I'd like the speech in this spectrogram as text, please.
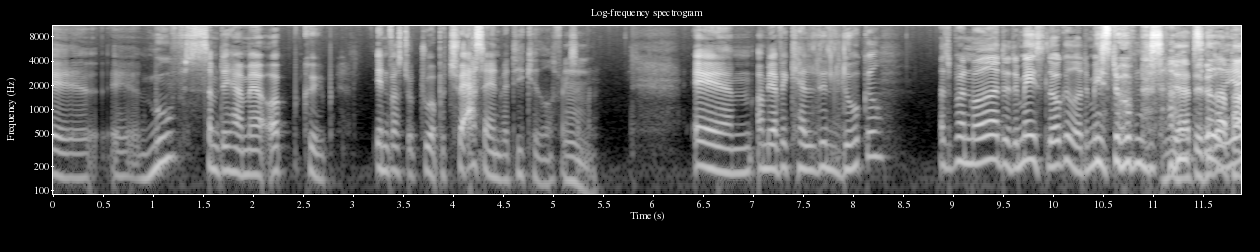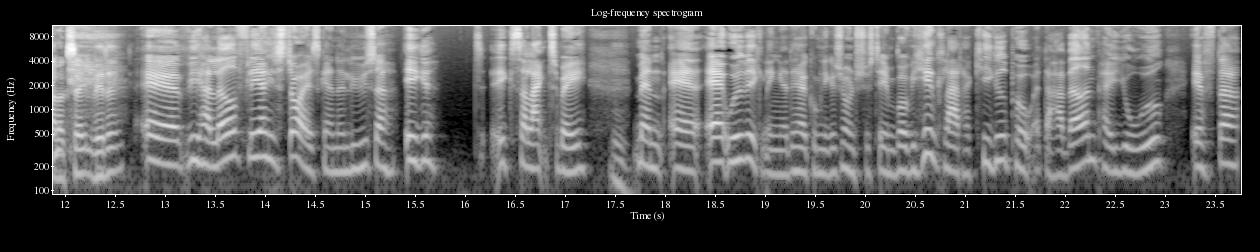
øh, øh, moves, som det her med at opkøbe infrastruktur på tværs af en værdikæde, for eksempel. Mm. Øhm, om jeg vil kalde det lukket. Altså på en måde er det det mest lukkede og det mest åbne samtidig. Ja, det er det, der er paradoxalt ved det. Øh, vi har lavet flere historiske analyser, ikke, ikke så langt tilbage, mm. men af, af udviklingen af det her kommunikationssystem, hvor vi helt klart har kigget på, at der har været en periode efter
